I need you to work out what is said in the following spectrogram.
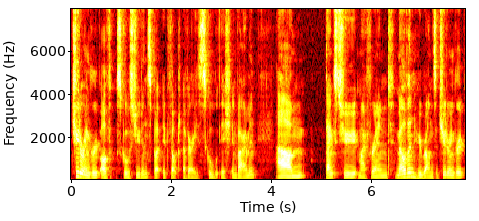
tutoring group of school students, but it felt a very school-ish environment. Um, thanks to my friend Melvin, who runs a tutoring group,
